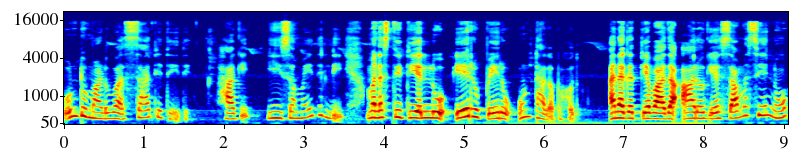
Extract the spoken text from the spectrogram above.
ಉಂಟು ಮಾಡುವ ಸಾಧ್ಯತೆ ಇದೆ. ಹಾಗೆ ಈ ಸಮಯದಲ್ಲಿ ಮನಸ್ಥಿತಿಯಲ್ಲೂ ಏರುಪೇರು ಉಂಟಾಗಬಹುದು. ಅನಗತ್ಯವಾದ ಆರೋಗ್ಯ ಸಮಸ್ಯೆಯನ್ನು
